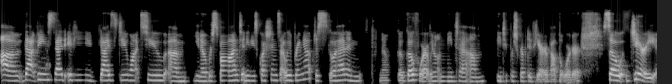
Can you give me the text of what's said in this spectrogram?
Um, that being said, if you guys do want to, um, you know, respond to any of these questions that we bring up, just go ahead and, you know, go, go for it. We don't need to um, be too prescriptive here about the order. So Jerry,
